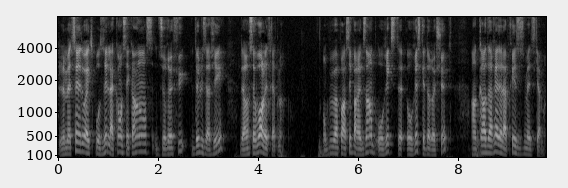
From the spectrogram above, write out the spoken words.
le médecin doit exposer la conséquence du refus de l'usager de recevoir le traitement. On peut penser par exemple au risque, au risque de rechute en cas d'arrêt de la prise du médicament.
